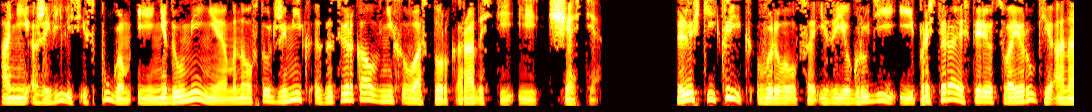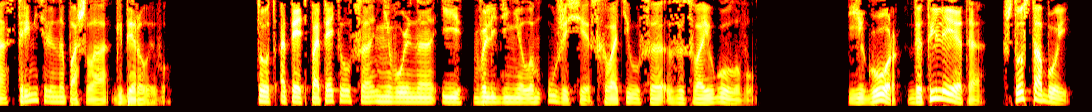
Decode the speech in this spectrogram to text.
Они оживились испугом и недоумением, но в тот же миг засверкал в них восторг радости и счастья. Легкий крик вырвался из ее груди, и, простирая вперед свои руки, она стремительно пошла к Бероеву. Тот опять попятился невольно и в оледенелом ужасе схватился за свою голову. «Егор, да ты ли это? Что с тобой?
